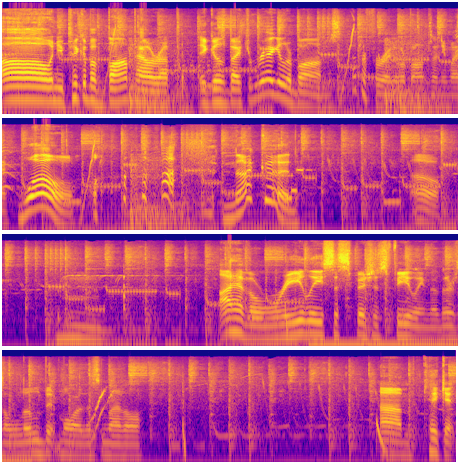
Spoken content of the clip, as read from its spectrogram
Oh, when you pick up a bomb power-up, it goes back to regular bombs. I prefer regular bombs anyway. Whoa! Not good. Oh. Hmm. I have a really suspicious feeling that there's a little bit more of this level. Um, kick it.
